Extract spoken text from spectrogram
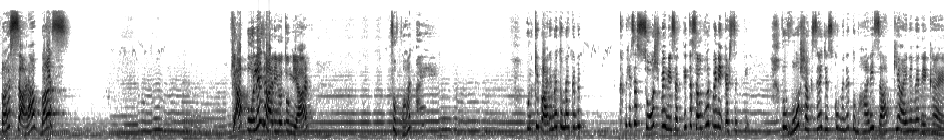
बस, सारा, बस। क्या बोले जा रही हो तुम यार? फुफाद भाई, उनके बारे में तो मैं कभी कभी ऐसा सोच भी नहीं सकती तस्वुर भी नहीं कर सकती। वो वो शख्स है जिसको मैंने तुम्हारी जात के आईने में देखा है।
